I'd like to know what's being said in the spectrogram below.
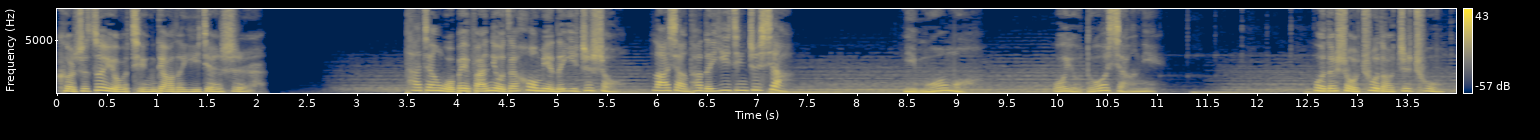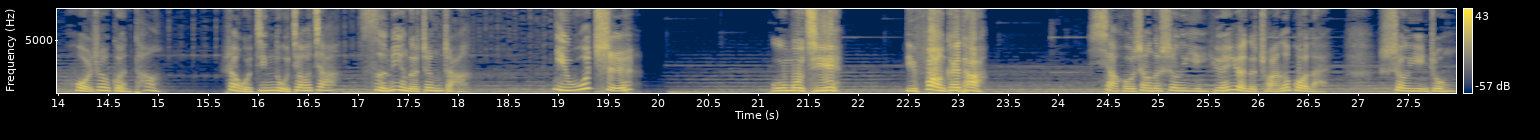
可是最有情调的一件事。”他将我被反扭在后面的一只手拉向他的衣襟之下。你摸摸，我有多想你。我的手触到之处，火热滚烫，让我惊怒交加，死命的挣扎。你无耻！乌木齐，你放开他！夏侯商的声音远远的传了过来，声音中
